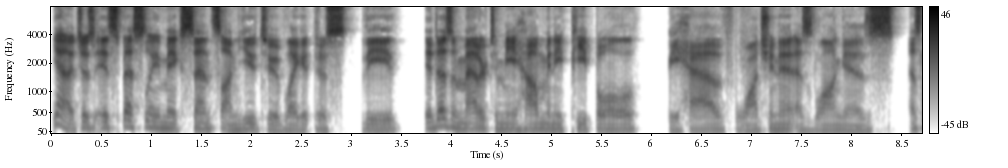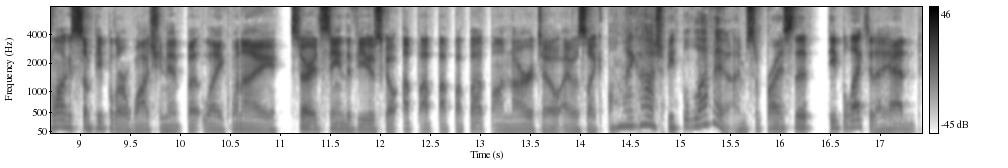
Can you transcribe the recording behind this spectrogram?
Yeah, it just especially makes sense on YouTube. Like it just the it doesn't matter to me how many people we have watching it as long as as long as some people are watching it. But like when I started seeing the views go up, up, up, up, up on Naruto, I was like, oh my gosh, people love it. I'm surprised that people liked it. I had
